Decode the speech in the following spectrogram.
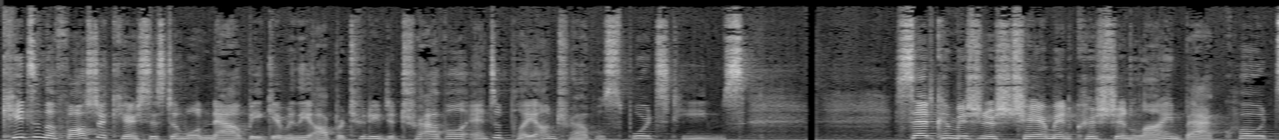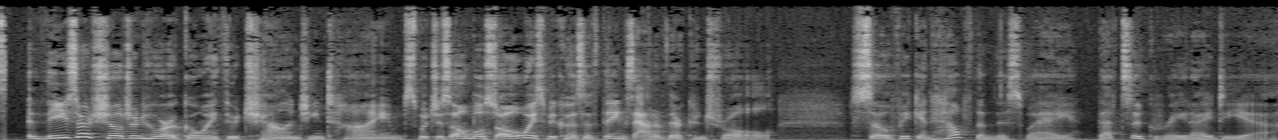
kids in the foster care system will now be given the opportunity to travel and to play on travel sports teams. Said Commissioner's Chairman Christian Leinbach, quote, These are children who are going through challenging times, which is almost always because of things out of their control. So if we can help them this way, that's a great idea.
